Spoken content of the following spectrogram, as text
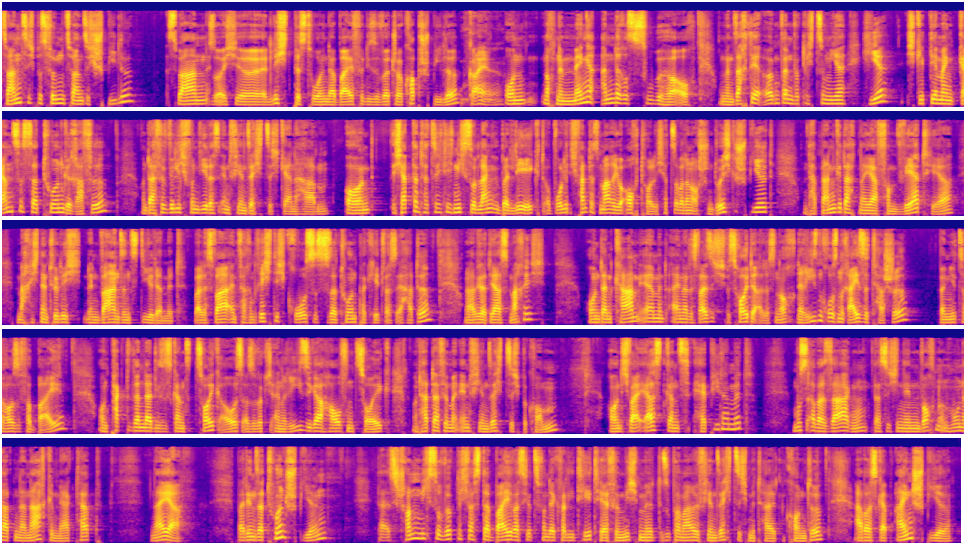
20 bis 25 Spiele. Es waren solche Lichtpistolen dabei für diese Virtual Cop Spiele. Geil. Und noch eine Menge anderes Zubehör auch. Und dann sagte er irgendwann wirklich zu mir, hier, ich gebe dir mein ganzes Saturn-Geraffel und dafür will ich von dir das N64 gerne haben. Und ich habe dann tatsächlich nicht so lange überlegt, obwohl ich fand das Mario auch toll. Ich hatte es aber dann auch schon durchgespielt und habe dann gedacht, na ja, vom Wert her mache ich natürlich einen Wahnsinnsdeal damit, weil das war einfach ein richtig großes Saturn-Paket, was er hatte. Und dann habe ich gesagt, ja, das mache ich. Und dann kam er mit einer, das weiß ich bis heute alles noch, einer riesengroßen Reisetasche bei mir zu Hause vorbei und packte dann da dieses ganze Zeug aus, also wirklich ein riesiger Haufen Zeug und hat dafür mein N64 bekommen. Und ich war erst ganz happy damit, muss aber sagen, dass ich in den Wochen und Monaten danach gemerkt habe, naja, bei den Saturn-Spielen, da ist schon nicht so wirklich was dabei, was jetzt von der Qualität her für mich mit Super Mario 64 mithalten konnte. Aber es gab ein Spiel,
